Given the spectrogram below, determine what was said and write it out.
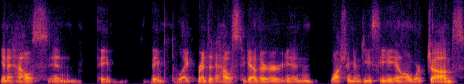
in a house in they they like rented a house together in Washington D.C. and all worked jobs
